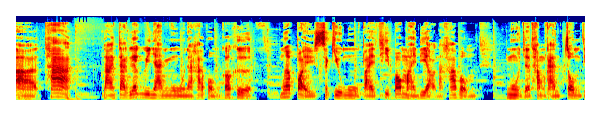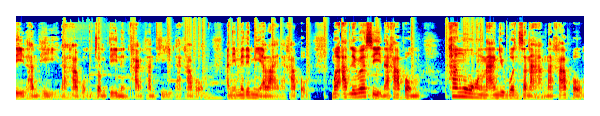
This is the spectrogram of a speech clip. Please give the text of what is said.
อ่าถ้า หลังจากเรียกวิญญาณงูนะครับผมก็คือเมื่อปล่อยสกิลงูไปที่เป้าหมายเดี่ยวนะครับผมงูจะทำการโจมตีทันทีนะครับผมโจมตีหนึ่งครั้งทันทีนะครับผมอันนี้ไม่ได้มีอะไรนะครับผมเมื่ออัพเลเวล4นะครับผมถ้างูของนางอยู่บนสนามนะครับผม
